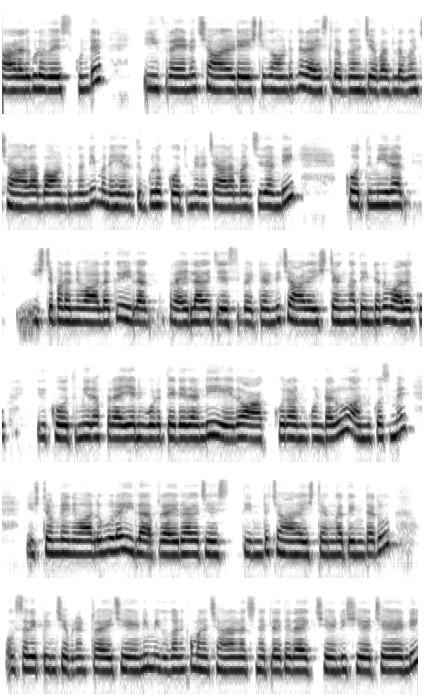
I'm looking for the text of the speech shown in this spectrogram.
కాడలు కూడా వేసుకుంటే ఈ ఫ్రై అనేది చాలా టేస్టీగా ఉంటుంది. రైస్లో కానీ చపాతీలో కానీ చాలా బాగుంటుందండి. మన హెల్త్కి కూడా కొత్తిమీర చాలా మంచిదండి. కొత్తిమీర ఇష్టపడని వాళ్ళకు ఇలా ఫ్రై లాగా చేసి పెట్టండి. చాలా ఇష్టంగా తింటారు. వాళ్ళకు ఇది కొత్తిమీర ఫ్రై అని కూడా తెలియదండి. ఏదో ఆకుకూర అనుకుంటారు. అందుకోసమే ఇష్టం లేని వాళ్ళు కూడా ఇలా ఫ్రై లాగా చేసి తింటే చాలా ఇష్టంగా తింటారు. ఒకసారి ఇప్పుడు చెప్పిన ట్రై చేయండి. మీకు కనుక మన ఛానల్ నచ్చినట్లయితే లైక్ చేయండి షేర్ చేయండి.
